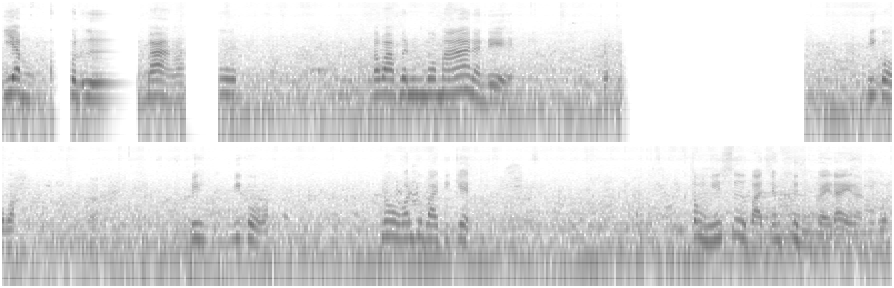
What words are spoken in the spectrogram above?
เยี่ยมคนอื่นบ้างเนาะก็ว่าเพิ่นบัวม้านั่นเด้พี่โกวะพี่พี่โกวะโนวันทูบายติเกตต้องมีซื้อบัตรจังขึ้นไปได้กันทุกคน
